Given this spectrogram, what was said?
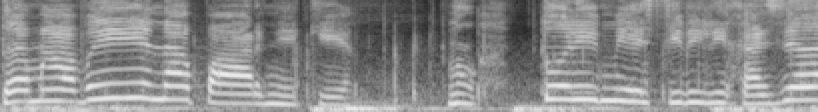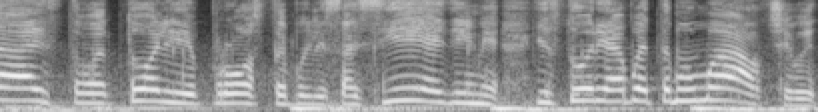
Домовые напарники. Ну, то ли вместе вели хозяйство, то ли просто были соседями. История об этом умалчивает.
